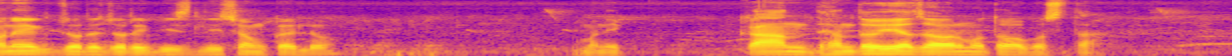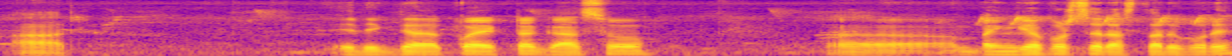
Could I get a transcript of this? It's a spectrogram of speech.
অনেক জোরে জোরে বিজলি চমকাইলো। মানে কান ধ্যান হইয়া যাওয়ার মতো অবস্থা। আর এদিক দিয়ে কয়েকটা গাছও ভাঙ্গিয়া পড়ছে রাস্তার উপরে।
